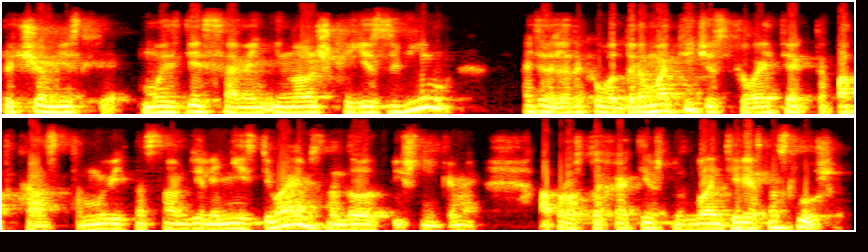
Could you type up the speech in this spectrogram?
Причем, если мы здесь с вами немножечко язвим, Хотя для такого драматического эффекта подкаста мы ведь на самом деле не издеваемся над латышниками, а просто хотим, чтобы было интересно слушать.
